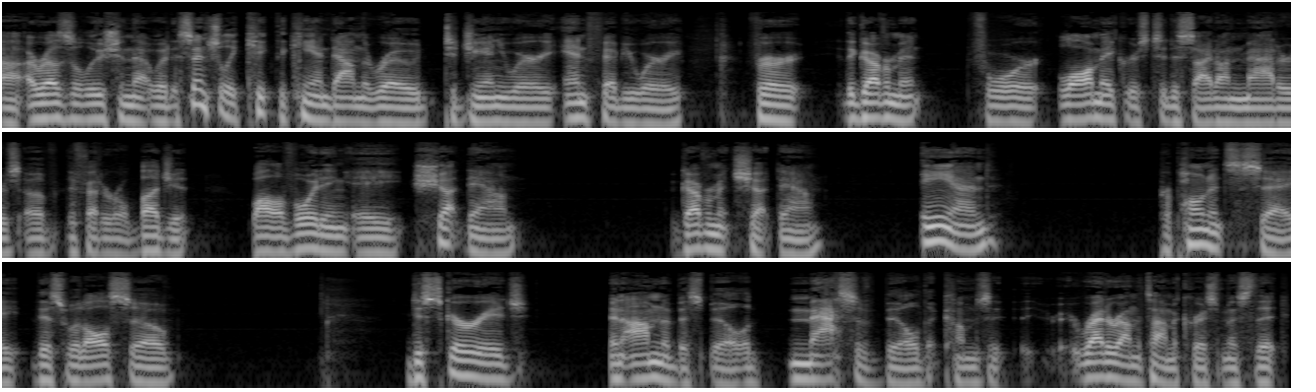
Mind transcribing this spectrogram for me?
uh, a resolution that would essentially kick the can down the road to January and February for the government, for lawmakers to decide on matters of the federal budget while avoiding a shutdown, a government shutdown, and proponents say this would also discourage an omnibus bill, a massive bill that comes right around the time of Christmas that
